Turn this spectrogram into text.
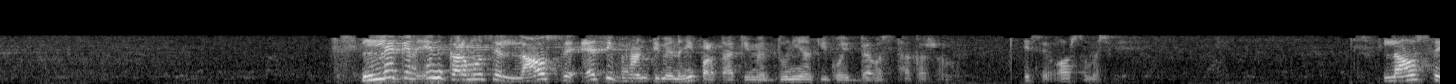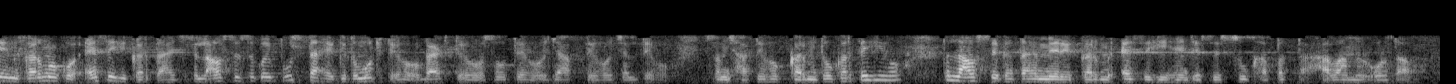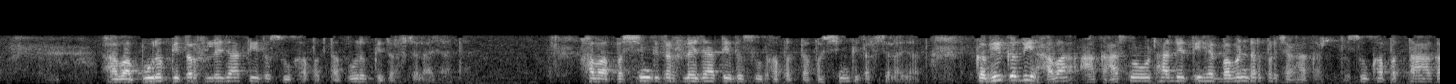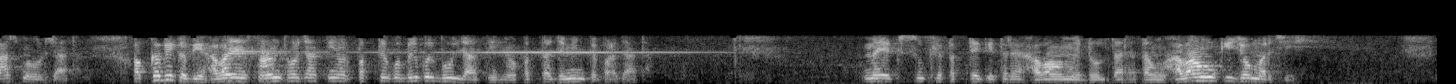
लेकिन इन कर्मों से, लाओस से ऐसी भ्रांति में नहीं पड़ता कि मैं दुनिया की कोई व्यवस्था कर रहा हूँ। इसे और समझ लीजिए लाओस से इन कर्मों को ऐसे ही करता है, जैसे लाओस से कोई पूछता है कि तुम उठते हो, बैठते हो, सोते हो, जागते हो, चलते हो, समझाते हो, कर्म तो करते ही हो। तो लाओस से कहता है, मेरे कर्म ऐसे ही हैं जैसे सूखा पत्ता हवा में उड़ता हो। हवा पूरब की तरफ़ ले जाती है तो सूखा पत्ता पूरब की तरफ़ चला जाता है। हवा पश्चिम की तरफ़ ले जाती है तो सूखा पत्ता पश्चिम की तरफ़ चला जाता कभी कभी हवा आकाश में उठा देती है, बवंडर पर चढ़ाकर तो सूखा पत्ता आकाश में उठ जाता और कभी कभी हवाएँ शांत हो जाती हैं और पत्ते को बिल्कुल भूल जाती हैं और पत्ता ज़मीन पे पड़ जाता मैं एक सूखे पत्ते की तरह हवाओं में डोलता रहता हूँ। हवाओं की जो मर्ज़ी।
